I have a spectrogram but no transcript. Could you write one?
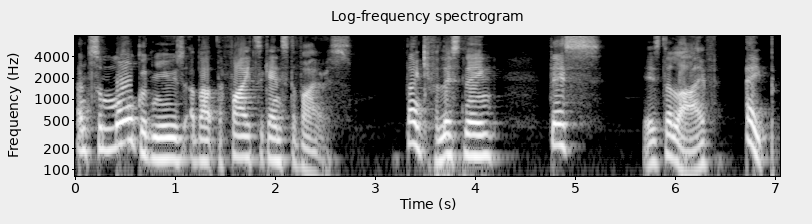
and some more good news about the fight against the virus. Thank you for listening. This is the Live Ape.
